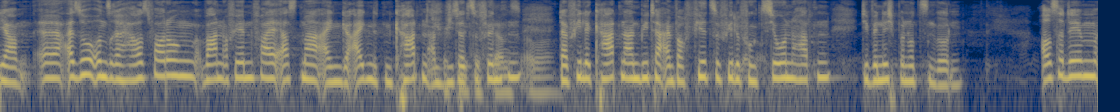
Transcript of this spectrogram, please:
Ja, äh, also unsere Herausforderungen waren auf jeden Fall erstmal einen geeigneten Kartenanbieter zu finden, ganz, da viele Kartenanbieter einfach viel zu viele Funktionen hatten, die wir nicht benutzen würden. Außerdem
